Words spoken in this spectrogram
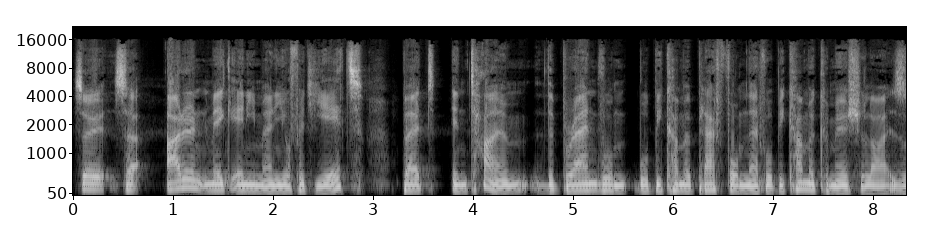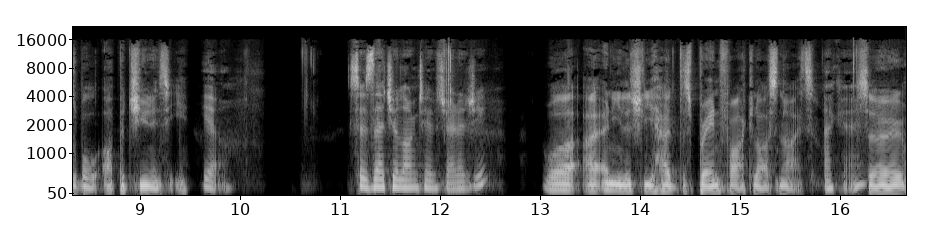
So, so I don't make any money off it yet, but in time, the brand will will become a platform that will become a commercializable opportunity. Yeah. So is that your long term strategy? Well, I only literally had this brain fart last night, Okay. so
